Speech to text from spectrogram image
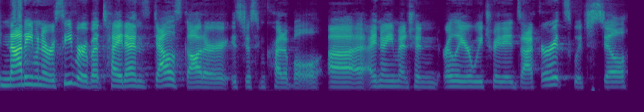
not even a receiver, but tight ends. Dallas Goedert is just incredible. Uh, I know you mentioned earlier we traded Zach Ertz, which still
